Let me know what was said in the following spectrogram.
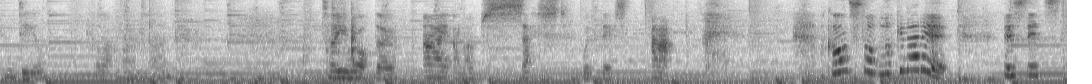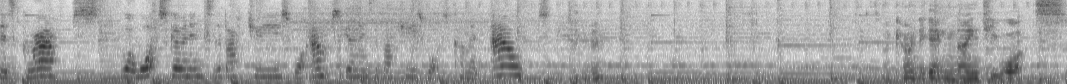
can deal for that amount of time. Tell you what though, I am obsessed with this app. I can't stop looking at it. It's, it's there's graphs, what what's going into the batteries, what amps are going into the batteries, what's coming out. So we're currently getting 90 watts.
